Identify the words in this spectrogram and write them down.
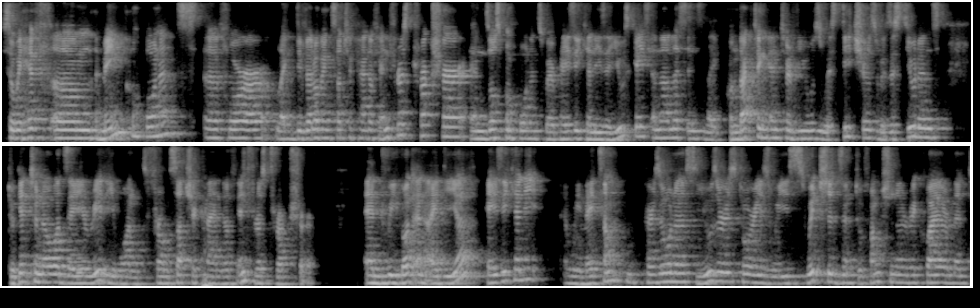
So we have um, main components uh, for like developing such a kind of infrastructure and those components were basically the use case analysis, like conducting interviews with teachers, with the students, to get to know what they really want from such a kind of infrastructure. And we got an idea, basically, we made some personas, user stories, we switched them to functional requirement,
